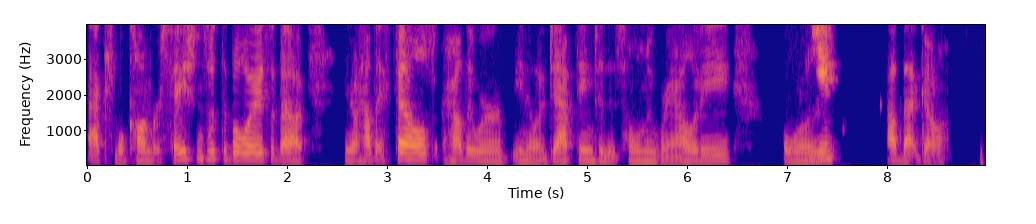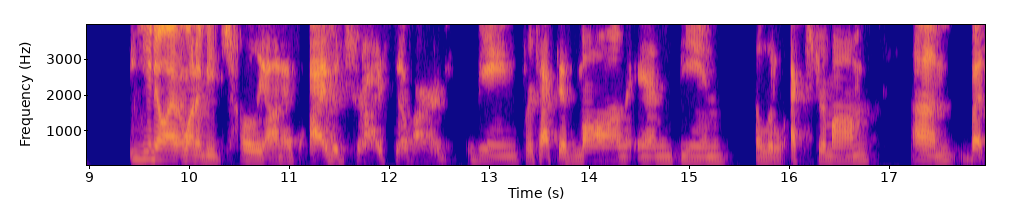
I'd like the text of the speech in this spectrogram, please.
actual conversations with the boys about you know how they felt or how they were you know adapting to this whole new reality or you, how'd that go you know i want to be totally honest i would try so hard being protective mom and being a little extra mom um but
